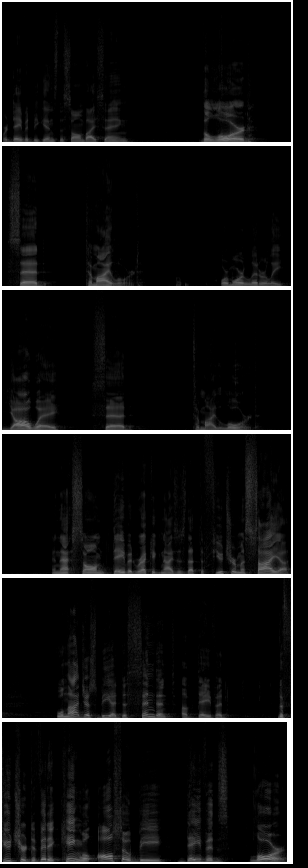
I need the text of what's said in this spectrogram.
where David begins the psalm by saying, the Lord said to my Lord. Or more literally, Yahweh said to my Lord. In that psalm, David recognizes that the future Messiah will not just be a descendant of David, the future Davidic king will also be David's Lord.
